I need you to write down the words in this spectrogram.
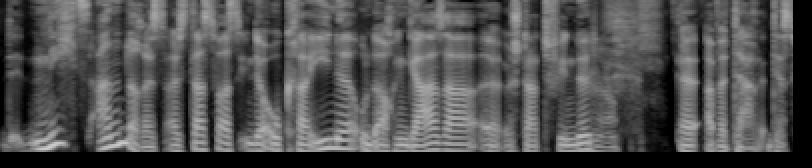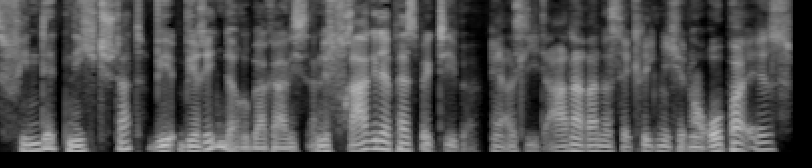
nichts anderes als das, was in der Ukraine und auch in Gaza äh, stattfindet. Ja. Äh, aber da, das findet nicht statt. Wir, wir reden darüber gar nicht. Es ist eine Frage der Perspektive. Ja, es liegt A daran, dass der Krieg nicht in Europa ist.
